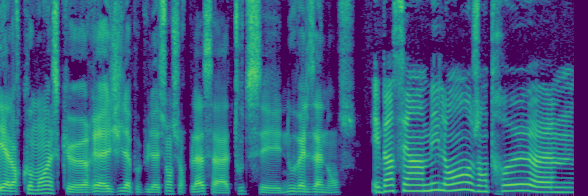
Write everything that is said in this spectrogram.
Et alors, comment est-ce que réagit la population sur place à toutes ces nouvelles annonces? Eh ben, c'est un mélange entre euh,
